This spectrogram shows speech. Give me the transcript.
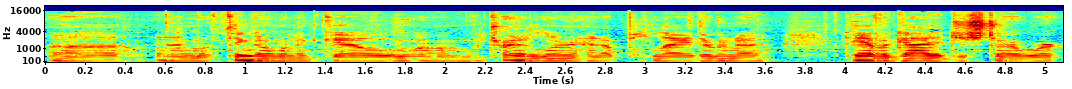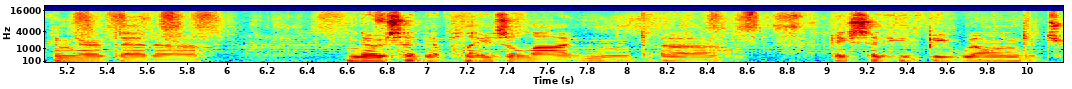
Uh, and I think I'm going to go. Um, try to learn how to play. They're gonna. They have a guy that just started working there that uh, knows that that plays a lot, and uh, they said he'd be willing to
